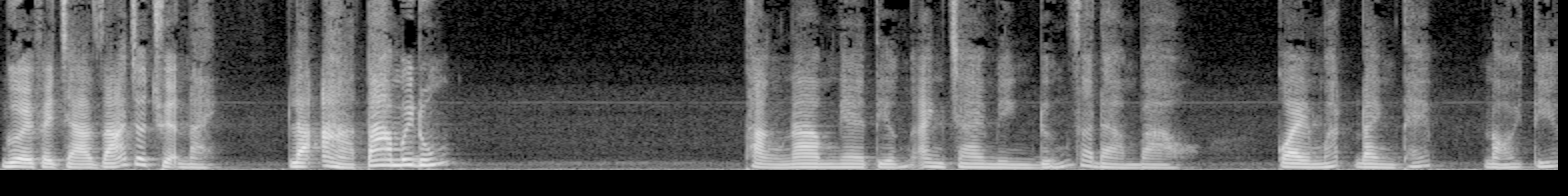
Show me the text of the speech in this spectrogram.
Người phải trả giá cho chuyện này. Là ả ta mới đúng. Thằng Nam nghe tiếng anh trai mình đứng ra đàm bảo. Quay mắt đành thép, Nói tiếp.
